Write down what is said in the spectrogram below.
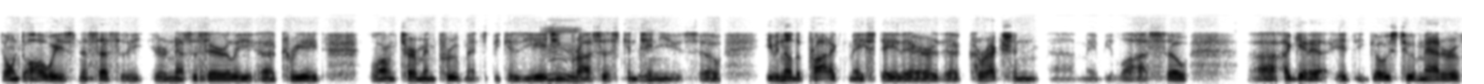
don't always necessarily or necessarily uh, create long-term improvements because the aging mm. process continues. So even though the product may stay there, the correction uh, may be lost. So uh, again, it, goes to a matter of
